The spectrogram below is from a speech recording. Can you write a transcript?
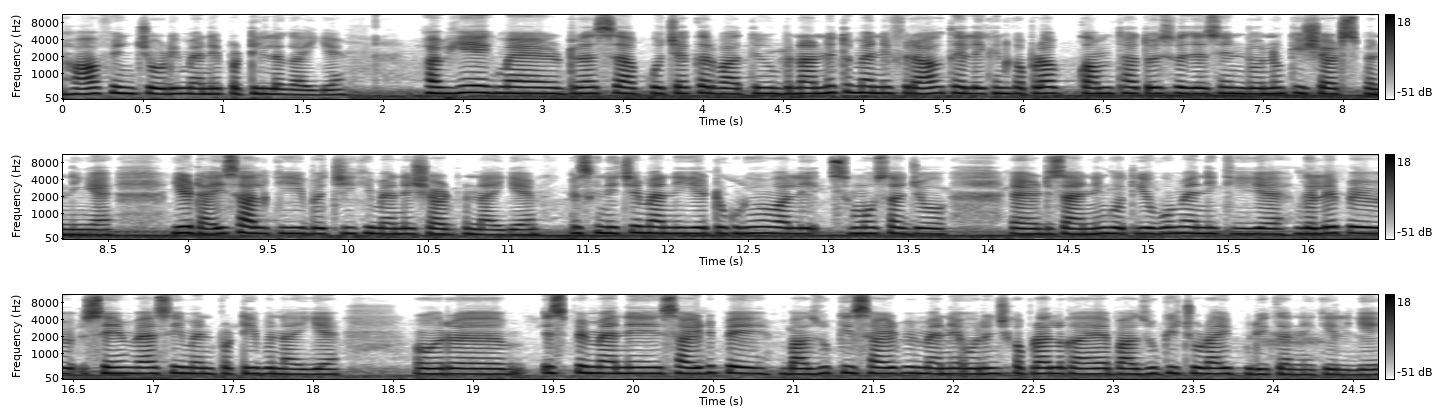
हाफ़ इंच चौड़ी मैंने पट्टी लगाई है। अब ये एक मैं ड्रेस आपको चेक करवाती हूँ। बनाने तो मैंने फ़िराक थे, लेकिन कपड़ा कम था तो इस वजह से इन दोनों की शर्ट्स बनी है। ये ढाई साल की बच्ची की मैंने शर्ट बनाई है। इसके नीचे मैंने ये टुकड़ियों वाली समोसा जो डिज़ाइनिंग होती है, वो मैंने की है। गले पे सेम वैसे ही मैंने पट्टी बनाई है। और इस पे मैंने साइड पे, बाजू की साइड पे मैंने ऑरेंज कपड़ा लगाया है, बाजू की चौड़ाई पूरी करने के लिए।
